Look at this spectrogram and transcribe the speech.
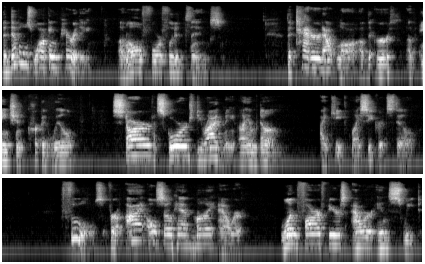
the devil's walking parody on all four footed things. The tattered outlaw of the earth of ancient crooked will, starve, scourge, deride me, I am dumb I keep my secret still. Fools, for I also had my hour, one far fierce hour and sweet.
